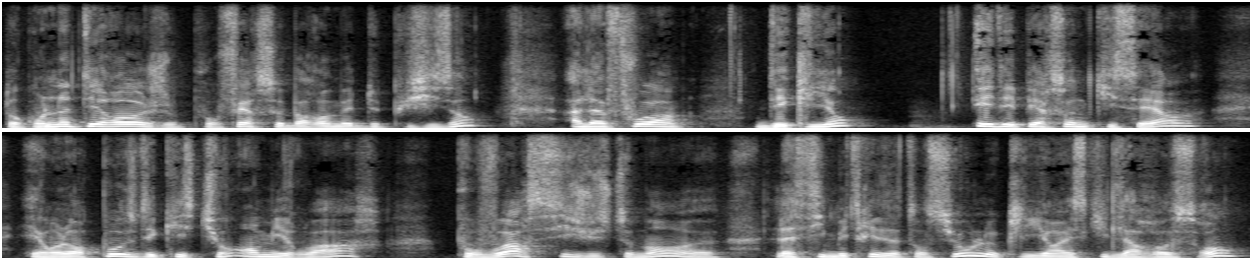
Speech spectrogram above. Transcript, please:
Donc on interroge, pour faire ce baromètre depuis six ans, à la fois des clients et des personnes qui servent, et on leur pose des questions en miroir pour voir si justement euh, la symétrie d'attention, le client, est-ce qu'il la ressent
